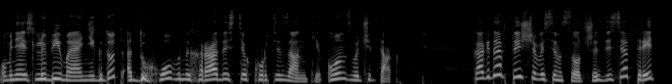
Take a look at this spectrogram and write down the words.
У меня есть любимый анекдот о духовных радостях куртизанки. Он звучит так. Когда в 1863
